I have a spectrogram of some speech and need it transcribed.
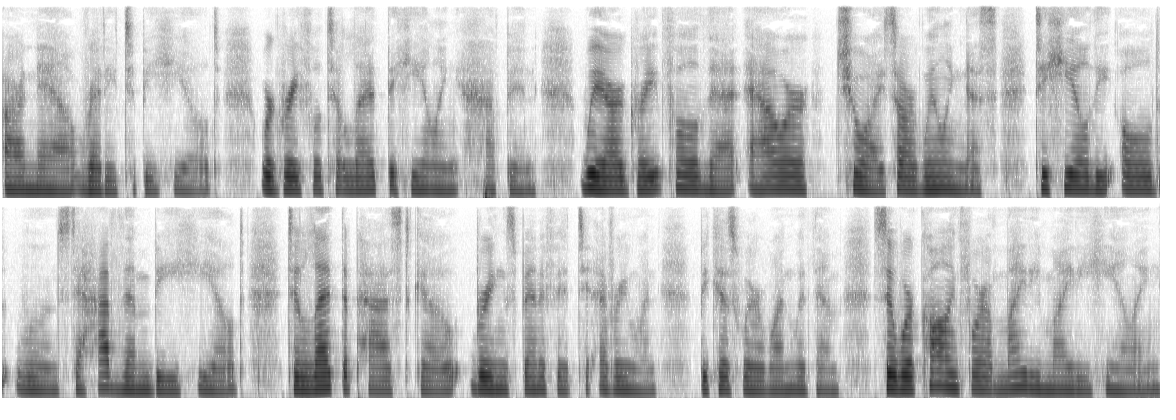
are now ready to be healed. We're grateful to let the healing happen. We are grateful that our choice, our willingness to heal the old wounds, to have them be healed, to let the past go, brings benefit to everyone because we're one with them. So we're calling for a mighty, mighty healing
